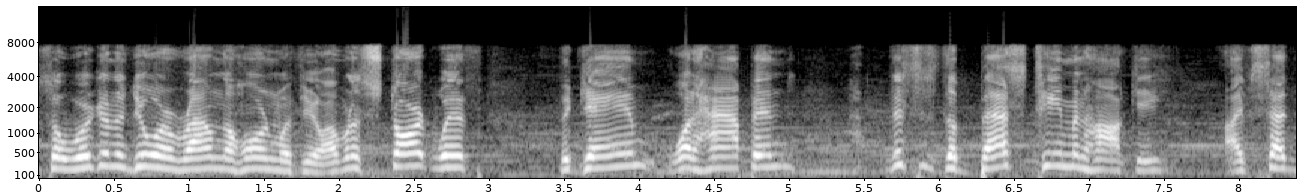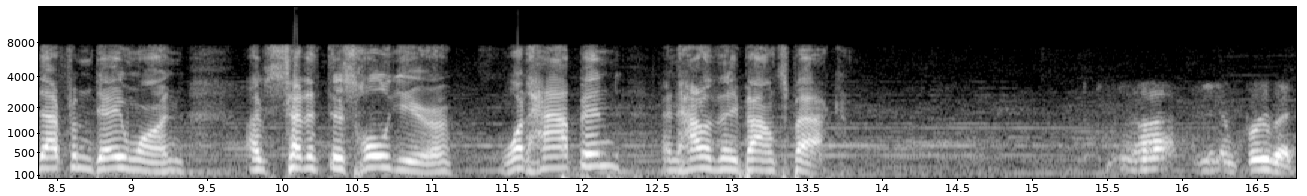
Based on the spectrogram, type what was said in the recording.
So we're going to do around the horn with you. I want to start with the game, what happened. This is the best team in hockey. I've said that from day one. I've said it this whole year. What happened and how did they bounce back? You improve it.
